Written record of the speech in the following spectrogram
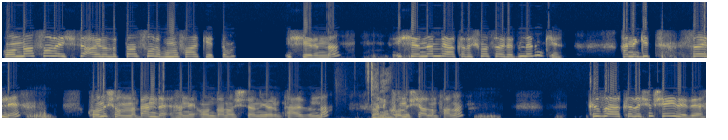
Ondan sonra işte ayrıldıktan sonra bunu fark ettim iş yerinden. İş yerinden bir arkadaşıma söyledim dedim ki hani git söyle konuş onunla ben de hani ondan hoşlanıyorum tarzında. Tamam. Hani konuşalım falan. Kız arkadaşım şey dedi.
